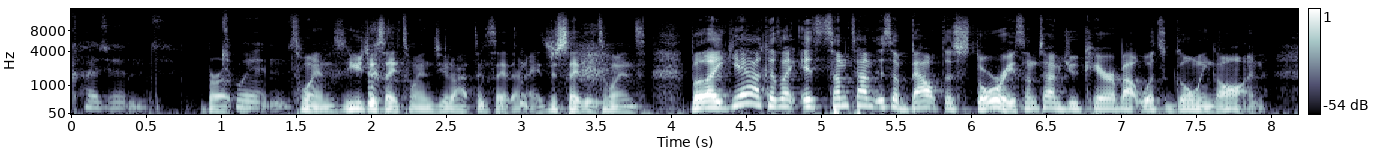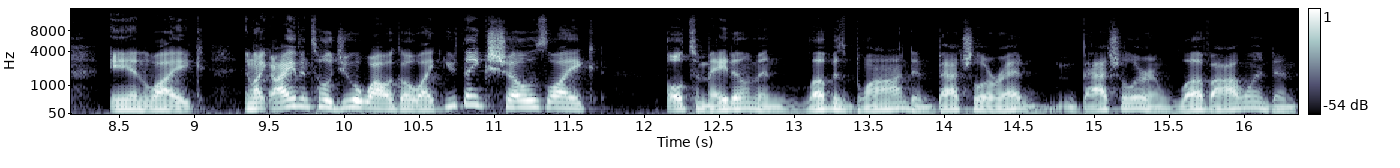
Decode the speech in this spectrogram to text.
cousins, Bro- twins. twins. You just say twins. You don't have to say their names. Just say the twins. But like, yeah, because like it's sometimes it's about the story. Sometimes you care about what's going on, and like, and like I even told you a while ago, like you think shows like Ultimatum and Love Is Blind and Bachelorette, and Bachelor and Love Island and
